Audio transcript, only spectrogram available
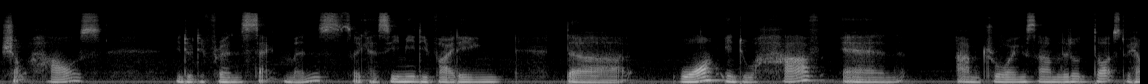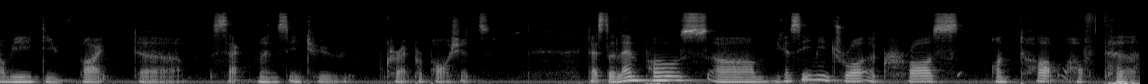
shop house into different segments. So you can see me dividing the wall into half and I'm drawing some little dots to help me divide the segments into correct proportions. That's the lamppost. Um, you can see me draw across on top of the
